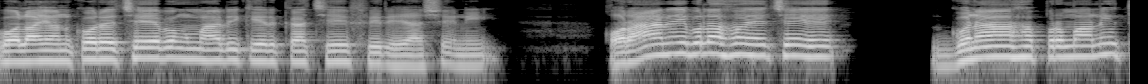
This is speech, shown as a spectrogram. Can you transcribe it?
পলায়ন করেছে এবং মালিকের কাছে ফিরে আসেনি। কোরআনে বলা হয়েছে, গুনাহ প্রমাণিত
